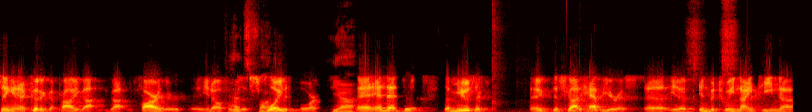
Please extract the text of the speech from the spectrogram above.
singing. It could have got, probably gotten gotten farther, you know, if it was That's funny. exploited more. Yeah. And, and then just the music uh, just got heavier, as, uh, you know, in between 19 uh,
